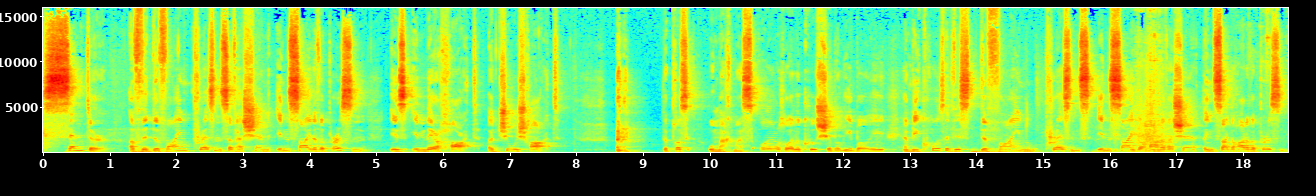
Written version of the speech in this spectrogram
center of the divine presence of Hashem inside of a person is in their heart, a Jewish heart the pasuk and because of this divine presence inside the heart of Hashem, inside the heart of a person,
